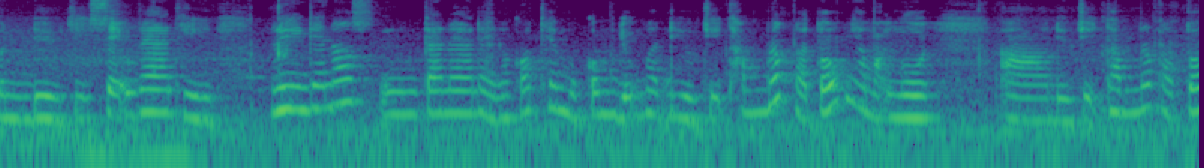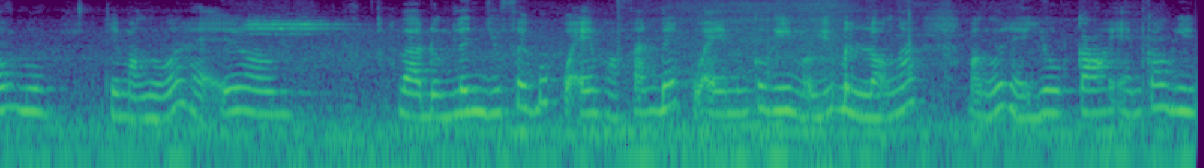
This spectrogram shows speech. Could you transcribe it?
mình điều trị sẹo ra thì riêng cái Noscana này nó có thêm một công dụng là điều trị thâm rất là tốt nha mọi người. À, điều trị thâm rất là tốt luôn. Thì mọi người có thể uh, vào đường link dưới Facebook của em hoặc fanpage của em em có ghi ở dưới bình luận á mọi người có thể vô coi. Em có ghi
